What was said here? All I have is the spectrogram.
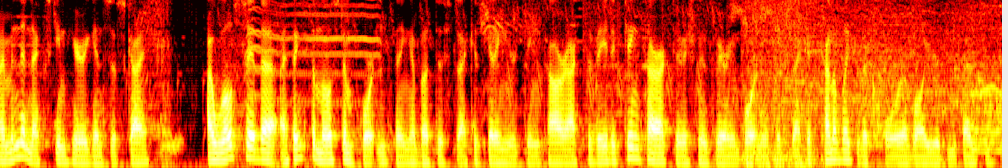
I'm in the next game here against this guy. I will say that I think the most important thing about this deck is getting your King Tower activated. King Tower activation is very important with this deck. It's kind of like the core of all your defenses.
